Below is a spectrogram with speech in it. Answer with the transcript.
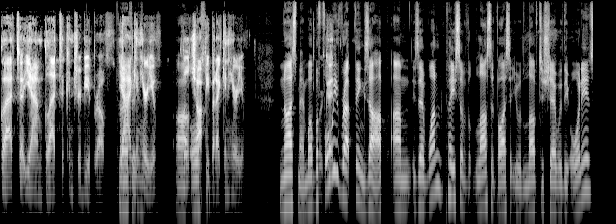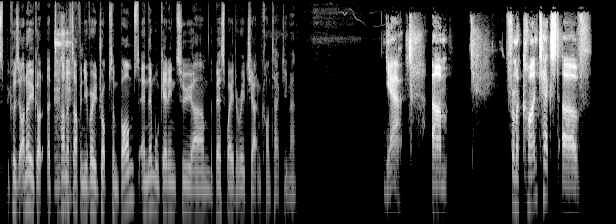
glad to. Yeah, I'm glad to contribute, bro. Perfect. Yeah, I can hear you. Uh, a little awesome. choppy, but I can hear you. Nice, man. Well, before we wrap things up, um, is there one piece of last advice that you would love to share with the audience? Because I know you've got a ton mm-hmm. of stuff and you've already dropped some bombs, and then we'll get into um, the best way to reach out and contact you, man. Yeah. Um, from a context of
